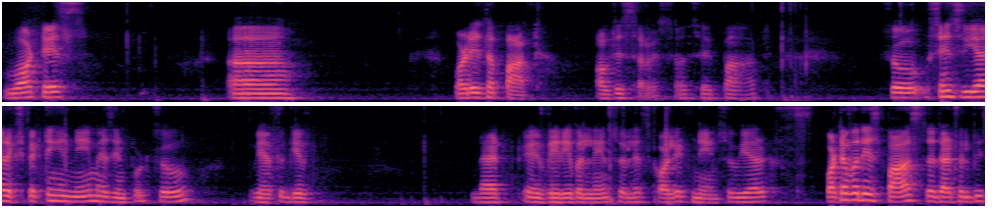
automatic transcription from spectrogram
what is uh, what is the path of this service? I'll say path. So since we are expecting a name as input so we have to give that a variable name. So let's call it name. So we are whatever is passed that will be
